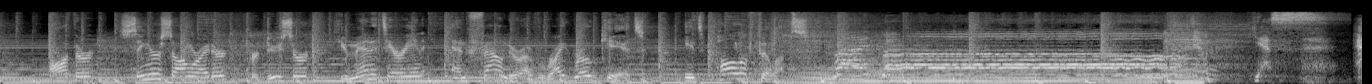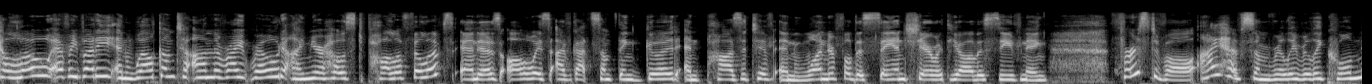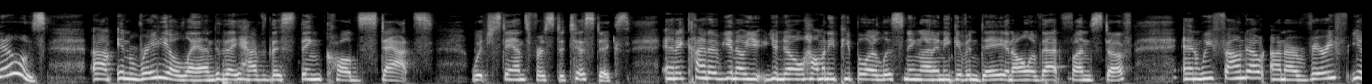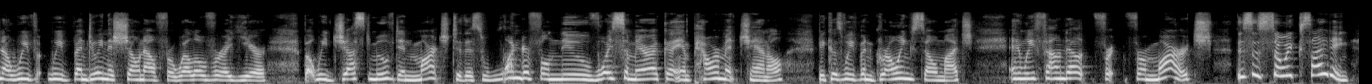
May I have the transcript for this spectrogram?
author, singer songwriter, producer, humanitarian, and founder of Right Road Kids. It's Paula Phillips. Right Hello, everybody, and welcome to On the Right Road. I'm your host, Paula Phillips, and as always, I've got something good and positive and wonderful to say and share with you all this evening. First of all, I have some really, really cool news. Um, in Radioland, they have this thing called stats which stands for statistics. And it kind of, you know, you, you know how many people are listening on any given day and all of that fun stuff. And we found out on our very, you know, we've, we've been doing this show now for well over a year, but we just moved in March to this wonderful new Voice America Empowerment channel because we've been growing so much. And we found out for, for March, this is so exciting,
